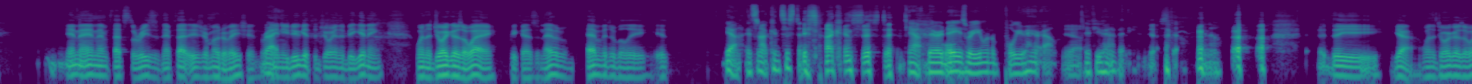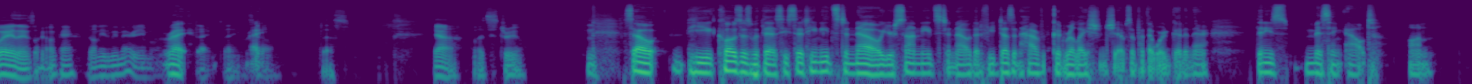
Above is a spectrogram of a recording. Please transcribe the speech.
And and if that's the reason, if that is your motivation, Right. and you do get the joy in the beginning, when the joy goes away, because inevit- inevitably it, yeah it's not consistent it's not consistent. yeah there are Well- days where you want to pull your hair out Yeah. if you have any Yeah. still you know uh, the yeah, when the joy goes away, then it's like okay, don't need to be married anymore. right Type thing. Right. So that's yeah, that's true. so he closes with this he said he needs to know your son needs to know that if he doesn't have good relationships i put that word good in there then he's missing out on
